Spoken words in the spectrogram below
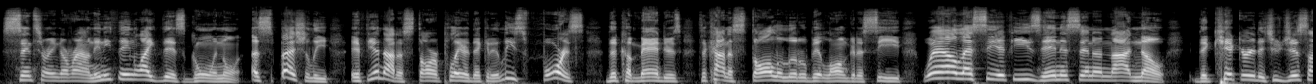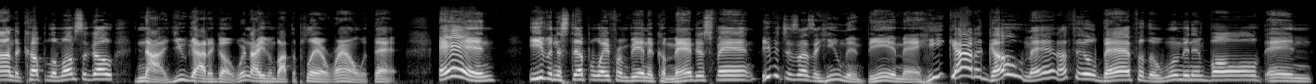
centering around anything like this going on, especially if you're not a star player that could at least force the commanders to kind of stall a little bit longer to see, well, let's see if he's innocent or not. No, the kicker that you just signed a couple of months ago, nah, you got to go. We're not even about to play around with that. And even a step away from being a Commanders fan, even just as a human being, man, he gotta go, man. I feel bad for the women involved and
